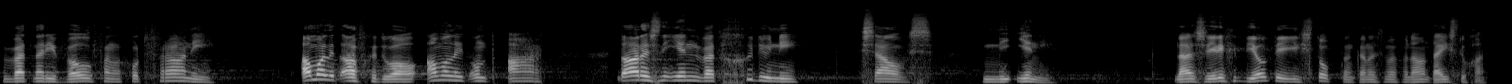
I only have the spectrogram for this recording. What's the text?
wat na die wil van God vra nie. Almal het afgedwaal, almal het ontaard Daar is nie een wat goed doen nie, selfs nie een nie. Nou as hierdie gedeelte hier stop, dan kan ons maar vanaand huis toe gaan.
